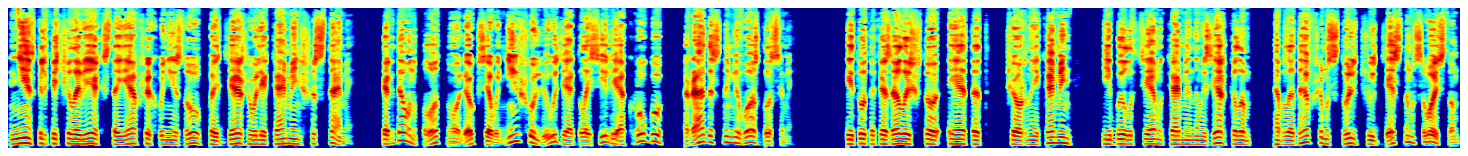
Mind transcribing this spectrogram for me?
Несколько человек, стоявших внизу, поддерживали камень шестами. Когда он плотно улегся в нишу, люди огласили округу радостными возгласами. И тут оказалось, что этот черный камень и был тем каменным зеркалом, обладавшим столь чудесным свойством.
